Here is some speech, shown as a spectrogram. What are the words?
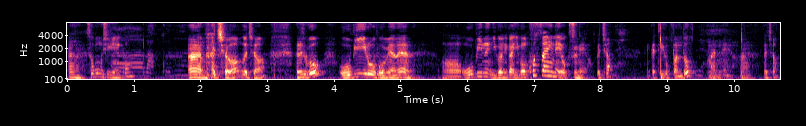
아, 어, 소공식이니까. 아 맞구나. 아 맞죠, 그렇죠. 그리고 OB로 보면은 어, OB는 이거니까 이건 코사인의 역수네요, 그렇죠? 그러니까 디귿번도 네. 맞네요. 아, 그렇죠.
